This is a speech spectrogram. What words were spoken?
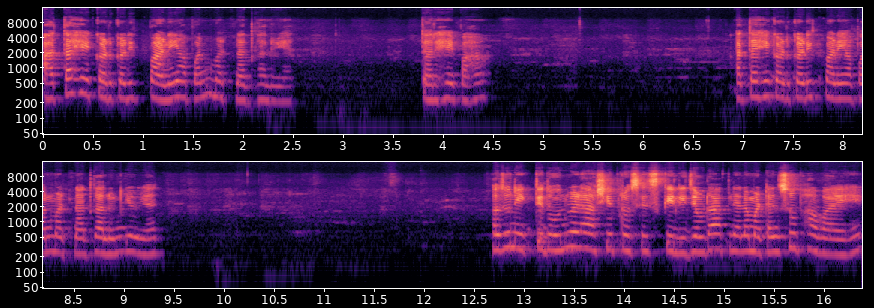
आता हे कडकडीत पाणी आपण मटणात घालूयात. तर हे पहा. आता हे कडकडीत पाणी आपण मटणात घालून घेऊयात. अजून एक ते दोन वेळा अशी प्रोसेस केली. जेवढं आपल्याला मटण सूप हवं आहे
